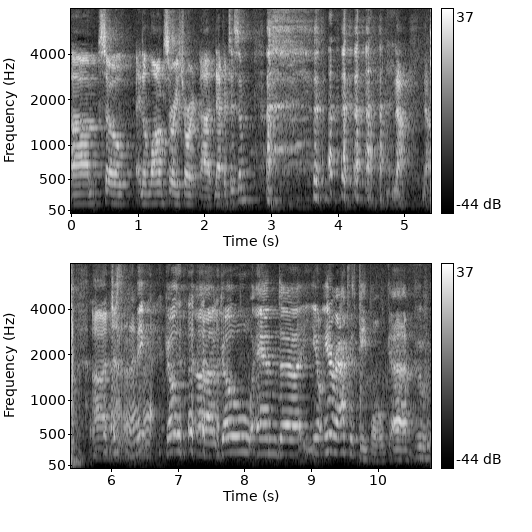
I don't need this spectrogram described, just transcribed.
Um, so, in a long story short, uh, nepotism. no, no. Uh, just make, go, uh, go and uh, you know interact with people uh, who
